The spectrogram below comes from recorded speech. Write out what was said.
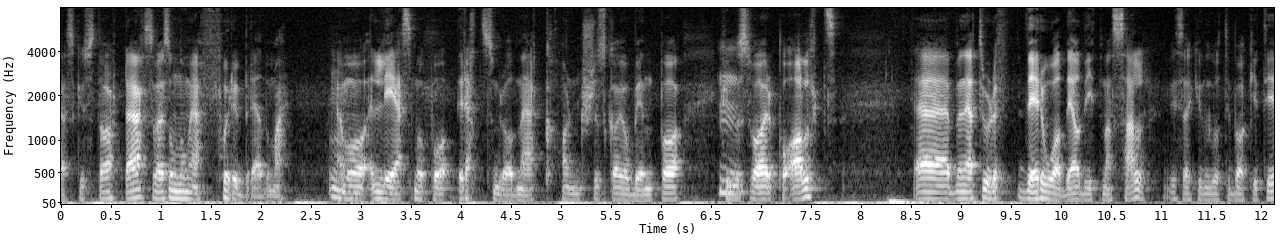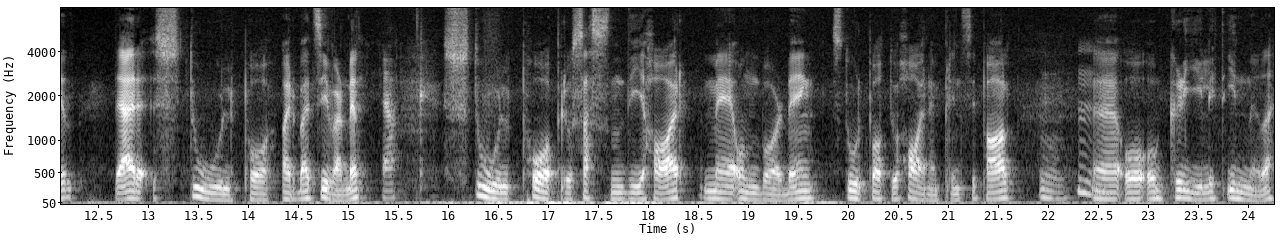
jeg skulle starte, så var jeg sånn Nå må jeg forberede meg. Jeg må lese meg opp på rettsområdene jeg kanskje skal jobbe inn på. Kunne svare på alt. Eh, men jeg tror det, det rådet jeg hadde gitt meg selv, hvis jeg kunne gått tilbake i tid, det er stol på arbeidsgiveren din. Ja. Stol på prosessen de har med onboarding. Stol på at du har en prinsipal. Mm. eh, og, og gli litt inn i det.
